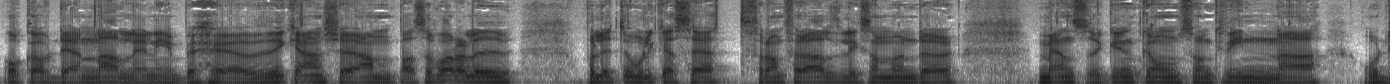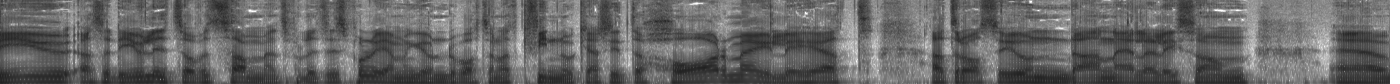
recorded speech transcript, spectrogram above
och av den anledningen behöver vi kanske anpassa våra liv på lite olika sätt. Framförallt liksom under menscykeln som kvinna och det är, ju, alltså det är ju lite av ett samhällspolitiskt problem i grund och botten att kvinnor kanske inte har möjlighet att dra sig undan eller liksom eh,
